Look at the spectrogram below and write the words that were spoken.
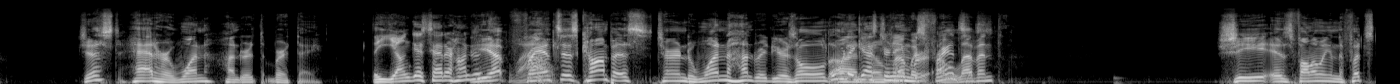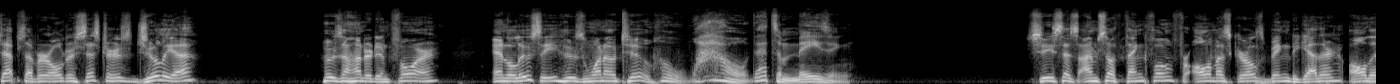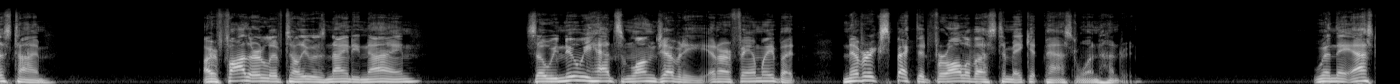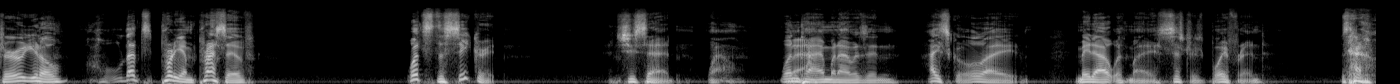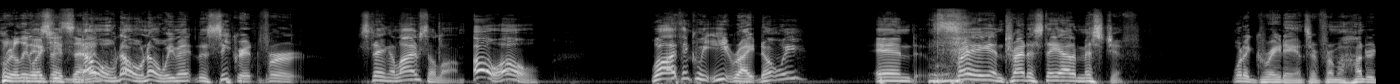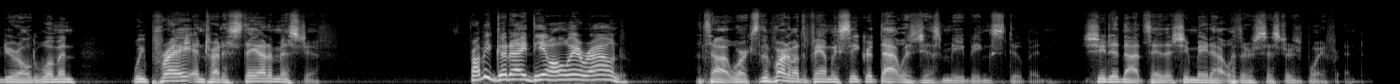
just had her 100th birthday. The youngest had a 100? Yep, Wow. Frances Compass turned 100 years old Who on would've guessed her name was November Frances? 11th. She is following in the footsteps of her older sisters, Julia, who's 104, and Lucy, who's 102. Oh, wow. That's amazing. She says, I'm so thankful for all of us girls being together all this time. Our father lived till he was 99, so we knew we had some longevity in our family, but never expected for all of us to make it past 100. When they asked her, you know, "Oh, that's pretty impressive. What's the secret? And she said, well, one Wow. time when I was in high school, I made out with my sister's boyfriend. Is that really what she said? No, no, no. We made the secret for staying alive so long. Oh, oh. Well, I think we eat right, don't we? And pray and try to stay out of mischief. What a great answer from a hundred year old woman. We pray and try to stay out of mischief. It's Probably a good idea all the way around. That's how it works. The part about the family secret, that was just me being stupid. She did not say that she made out with her sister's boyfriend.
